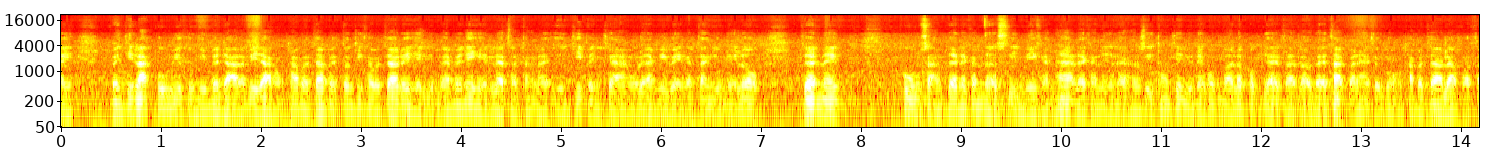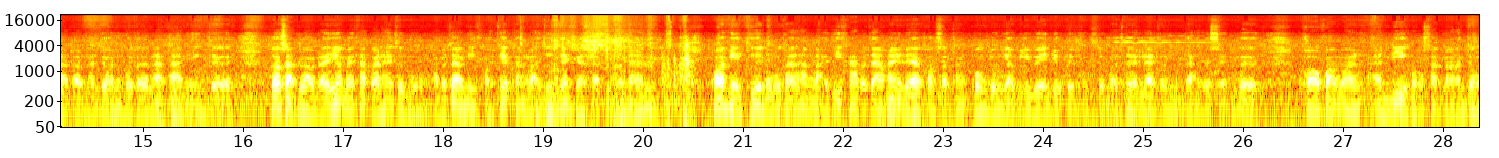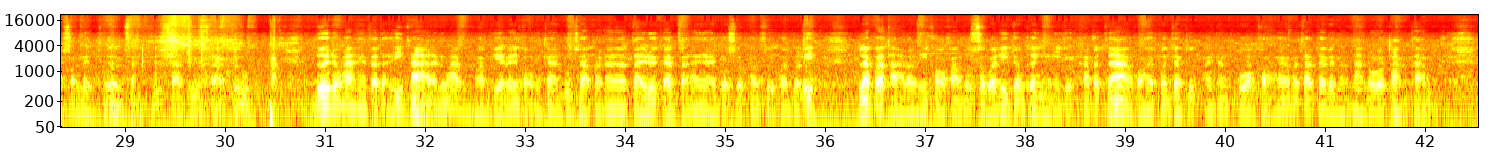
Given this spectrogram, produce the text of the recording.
เป็นที่รักผู้มีคุณมีบิดาและบิดาของข้าพเจ้าเป็นต้นที่ข้าพเจ้าได้เห็นหรือแม้ไม่ได้เห็นและสัตว์ทั้งหลายอื่นที่เป็นกลางและมีเวรกันตั้งอยู่ในโลก เกิดใน ภูมิสามเกิดในกำเนิดสี่มีขันห้าและขันหนึ่งและขันสี่ท่องเที่ยวอยู่ในภพน้อยและภพใหญ่สัตว์เหล่าใดทราบกันให้ส่วนบุญของข้าพเจ้าแล้วขอสัตว์เหล่านั้นจงอนุโมทนาทานเองเถิดก็สัตว์เหล่าใดย่อมไม่ทราบกันให้ส่วนบุญของข้าพเจ้านี้ขอเทพทั้งหลายจึงแจ้งแก่สัตว์เหล่านั้นเพราะเหตุคืออนุโมทนาทั้งหลายที่ข้าพเจ้าให้แล้วขอสัตว์ทั้งปวงจงอย่ามีเวรอยู่เป็นสุขสมบัติเถิดและจงถึงทางเกษมเถิดขอความอันดีของสัตว์เหล่านั้นจงสำเร็จเถิดสาธุสาธุสาธุ ด้วยในภาพแห่งสัตธิฐานและในภาพแห่งความเพียรและของการบูชาพระนาตรัยด้วยการสาธยายบทสวดเข้าสู่ความบริสุทธิ์และคาถาเหล่านี้ขอความสุขสวัสดีจงเกิดอย่างนี้แก่ข้าพเจ้าขอให้พ้นจากทุกภัยทั้งปวงขอให้ข้าพเจ้าเจริญทั้งทางโลกและทางธรรม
